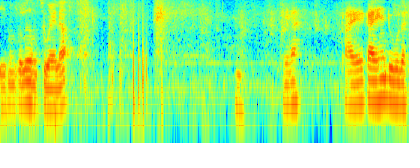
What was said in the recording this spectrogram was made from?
สีมันก็เริ่มสวยแล้วเห็นไหมถ่ายไกลๆให้ดูเลย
